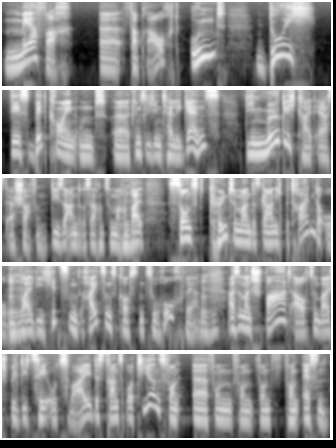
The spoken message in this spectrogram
mehrfach äh, verbraucht und durch das Bitcoin und äh, künstliche Intelligenz die Möglichkeit erst erschaffen, diese andere Sachen zu machen, mhm. weil sonst könnte man das gar nicht betreiben da oben, mhm. weil die Hitzung, Heizungskosten zu hoch wären. Mhm. Also man spart auch zum Beispiel die CO2 des Transportierens von, äh, von, von, von, von Essen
